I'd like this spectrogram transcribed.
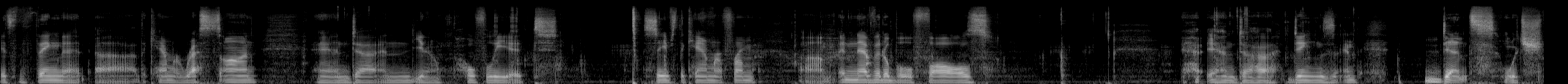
it's the thing that uh, the camera rests on. And, uh, and, you know, hopefully it saves the camera from um, inevitable falls and uh, dings and dents, which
